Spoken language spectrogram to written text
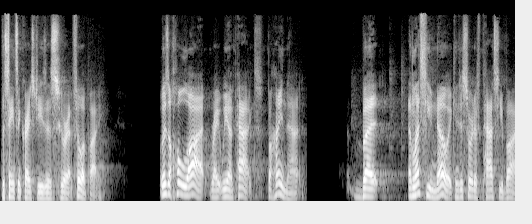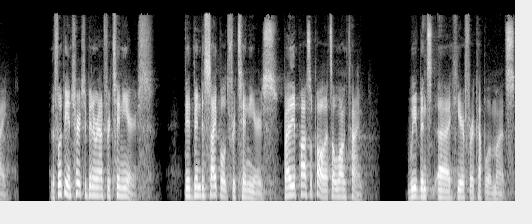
the saints in Christ Jesus who are at Philippi. Well, there's a whole lot, right, we unpacked behind that. But unless you know, it can just sort of pass you by. The Philippian church had been around for 10 years. They'd been discipled for 10 years by the Apostle Paul. That's a long time. We've been uh, here for a couple of months.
